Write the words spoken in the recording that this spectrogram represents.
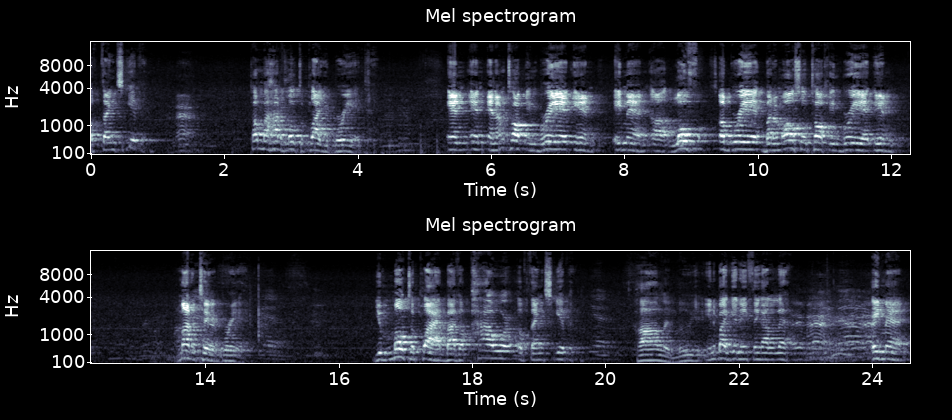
of thanksgiving. Talking about how to multiply your bread. And, and, and I'm talking bread in, amen, uh, loaf of bread, but I'm also talking bread in monetary bread. You multiply by the power of thanksgiving. Hallelujah. Anybody get anything out of that? Amen. Amen.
